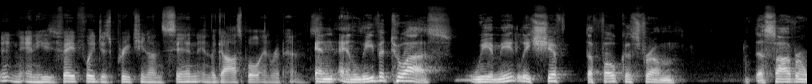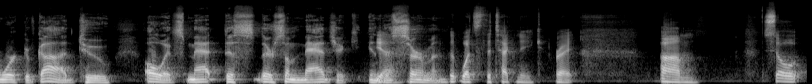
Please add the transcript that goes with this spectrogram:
And, and he's faithfully just preaching on sin in the gospel and repentance. And and leave it to us. We immediately shift the focus from the sovereign work of God to oh, it's Matt. This there's some magic in Yeah. this sermon. what's the technique right um so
